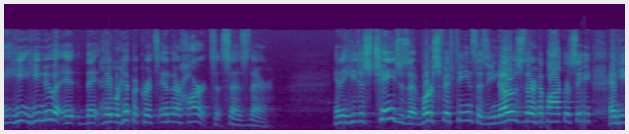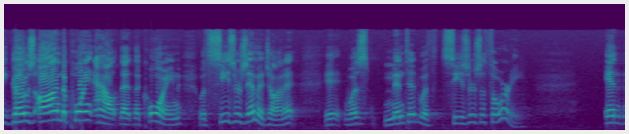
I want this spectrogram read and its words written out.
He, he knew it, they, they were hypocrites in their hearts, it says there. And he just changes it. Verse 15 says he knows their hypocrisy, and he goes on to point out that the coin with Caesar's image on it, it was minted with Caesar's authority. And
